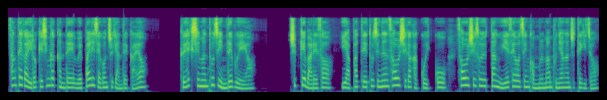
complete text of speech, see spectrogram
상태가 이렇게 심각한데 왜 빨리 재건축이 안 될까요? 그 핵심은 토지 임대부예요. 쉽게 말해서 이 아파트의 토지는 서울시가 갖고 있고 서울시 소유 땅 위에 세워진 건물만 분양한 주택이죠.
